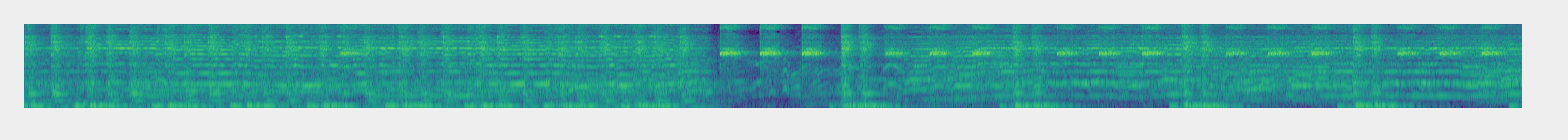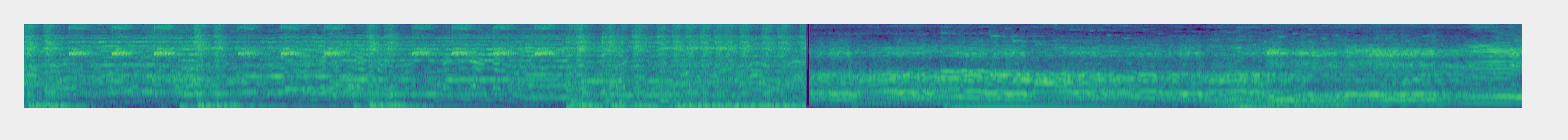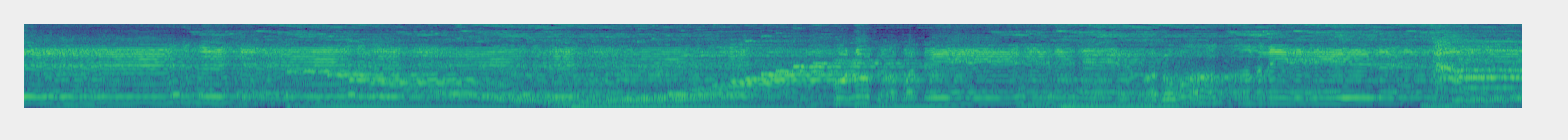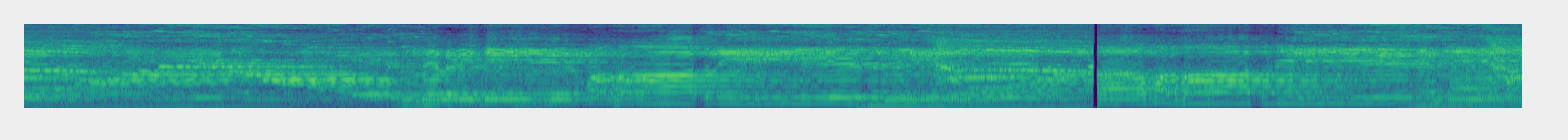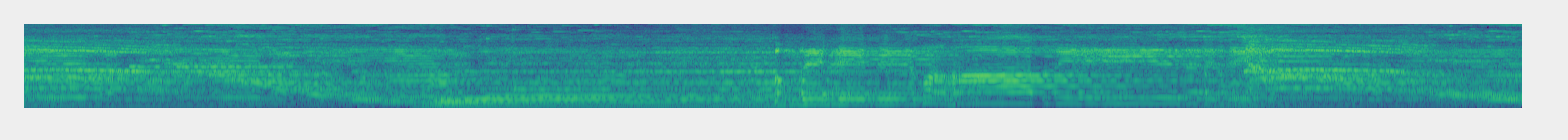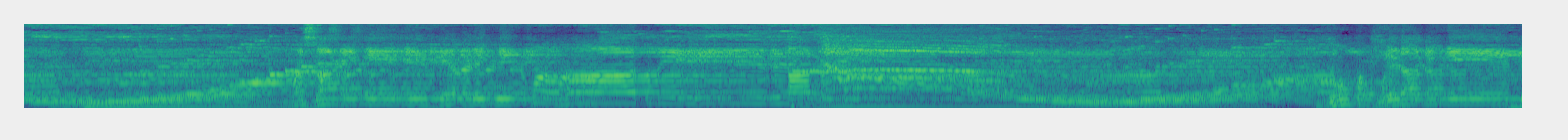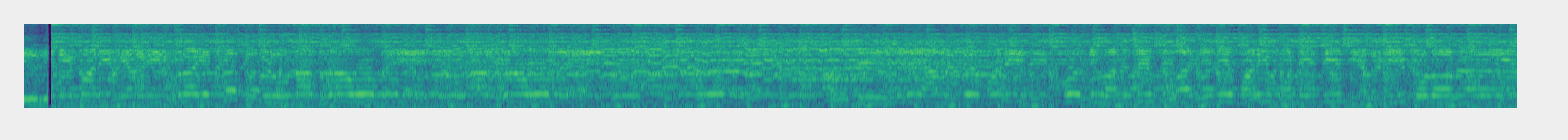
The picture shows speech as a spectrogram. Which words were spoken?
બોલો ગણપતિ ભગવાનને અંબે મહાત્મે મસાણી મેલડી મહાત્મે ગોમ ખેડાની દેવી મારી મેલડી થોડા તો ઝઘડો ના ધોરાવો ભાઈ દીવાનજી ભુવાજીની મારી મોટીની મેલડી બોલો ને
